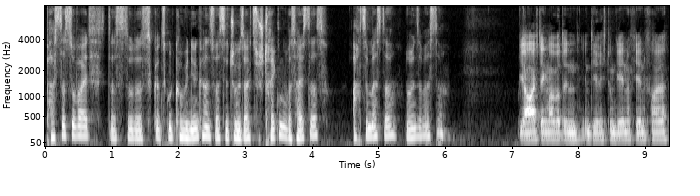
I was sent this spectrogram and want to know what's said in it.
passt das soweit, dass du das ganz gut kombinieren kannst? Du hast jetzt schon gesagt, zu strecken. Was heißt das? Acht Semester? Neun Semester? Ja, ich denke mal, wird in, in die Richtung gehen auf jeden Fall.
